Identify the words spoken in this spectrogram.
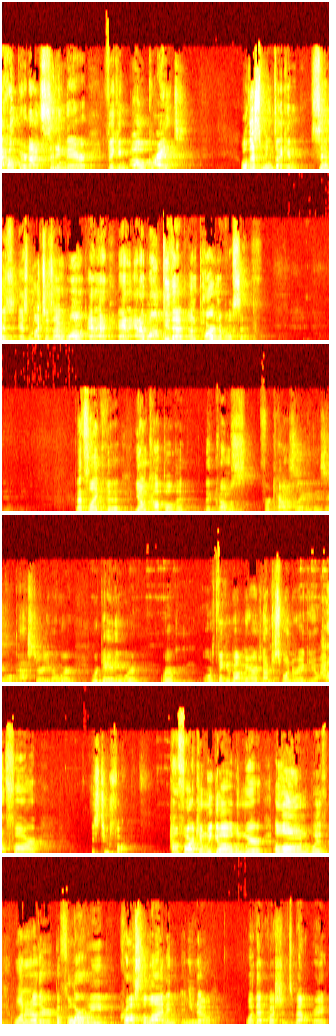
I hope you're not sitting there thinking, oh, great. Well, this means I can sin as, as much as I want, and I, and, and I won't do that unpardonable sin. That's like the young couple that, that comes for counseling and they say, well, Pastor, you know, we're, we're dating, we're, we're, we're thinking about marriage, and I'm just wondering, you know, how far is too far? How far can we go when we're alone with one another before we cross the line? And, and you know what that question's about, right?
